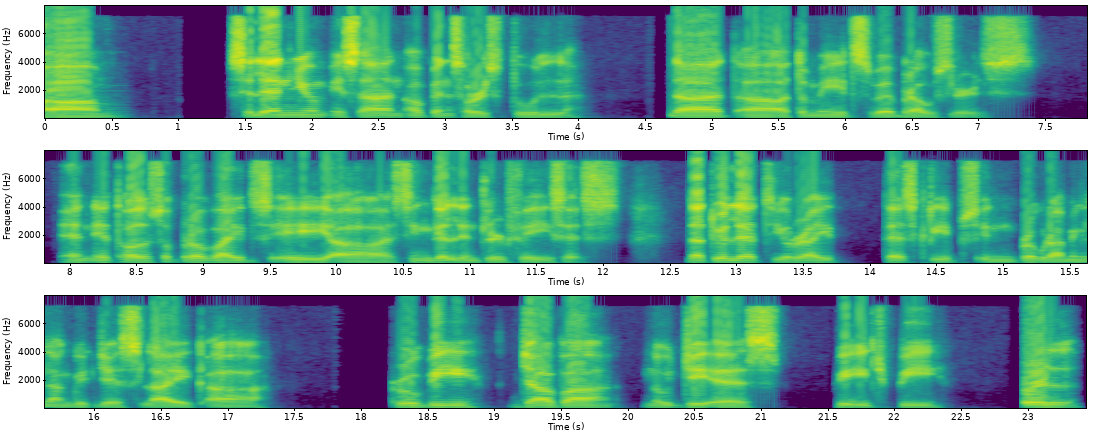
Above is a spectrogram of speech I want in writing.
Um, Selenium is an open source tool that uh, automates web browsers, and it also provides a uh, single interfaces that will let you write test scripts in programming languages like uh, Ruby, Java, Node.js, PHP, Perl,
